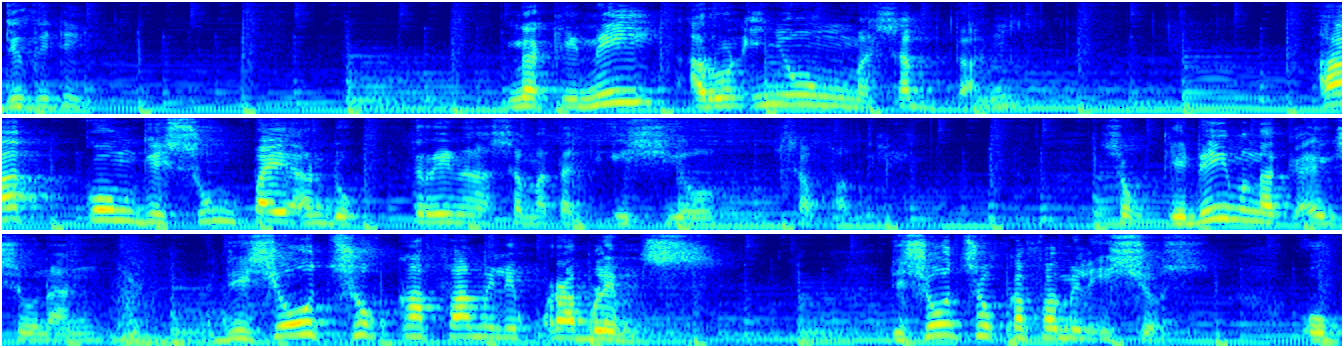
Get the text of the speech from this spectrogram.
DVD. Nga kini aron inyong masabtan at kung gisumpay ang doktrina sa matag isyo sa family. So kini mga kaigsunan, 18 ka family problems, 18 ka family issues, ug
